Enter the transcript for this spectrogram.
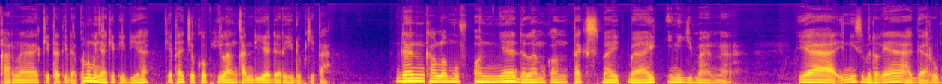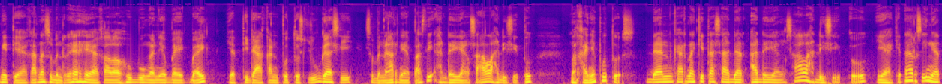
Karena kita tidak perlu menyakiti dia, kita cukup hilangkan dia dari hidup kita. Dan kalau move onnya dalam konteks baik-baik ini gimana? Ya ini sebenarnya agak rumit ya karena sebenarnya ya kalau hubungannya baik-baik ya tidak akan putus juga sih sebenarnya pasti ada yang salah di situ makanya putus. Dan karena kita sadar ada yang salah di situ, ya kita harus ingat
